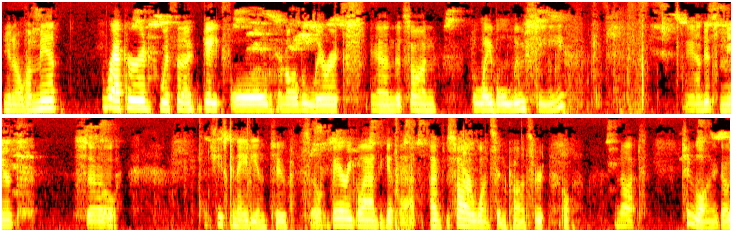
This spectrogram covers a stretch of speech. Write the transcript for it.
you know, a mint record with a gatefold and all the lyrics, and it's on the label Lucy, and it's mint, so she's Canadian too, so very glad to get that. I saw her once in concert, oh, not too long ago,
